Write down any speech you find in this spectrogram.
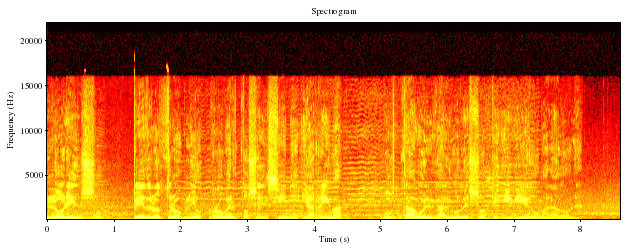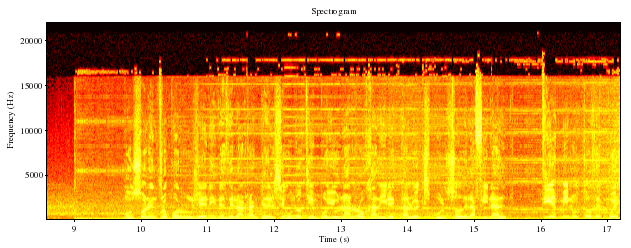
Lorenzo, Pedro Troglio, Roberto Sensini y arriba Gustavo El Galgo de Sotti y Diego Maradona. Monzón entró por Ruggeri desde el arranque del segundo tiempo y una roja directa lo expulsó de la final 10 minutos después.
